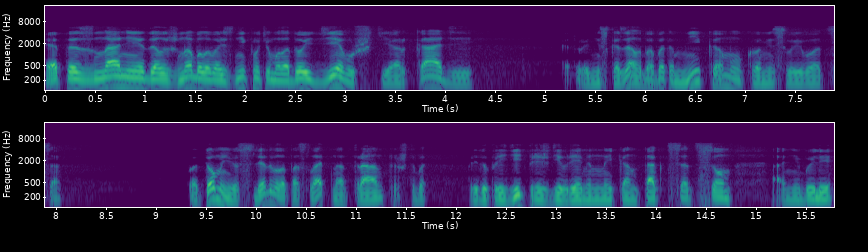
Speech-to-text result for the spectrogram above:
Это знание должно было возникнуть у молодой девушки Аркадии, которая не сказала бы об этом никому, кроме своего отца. Потом ее следовало послать на Трантор, чтобы предупредить преждевременный контакт с отцом, Они были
